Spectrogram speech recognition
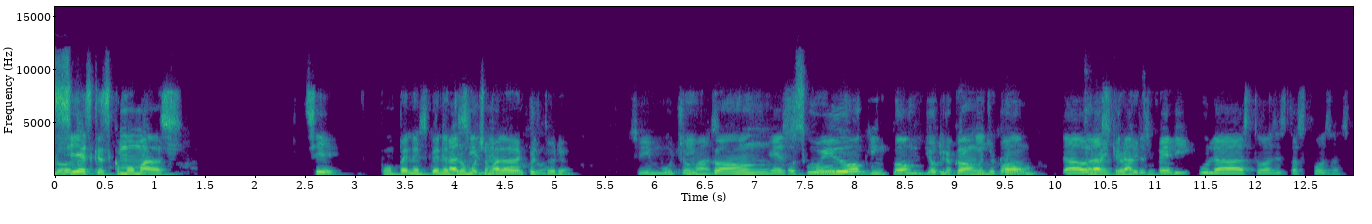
Pues sí, es que es como más. Sí, como pene- Es que penetró mucho más la cultura. Sí, mucho King más. Kong, Scooby-Doo o Scooby- King Kong, yo King creo Kong, que King yo creo. Kong, dado También las grandes Kong. películas, todas estas cosas.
